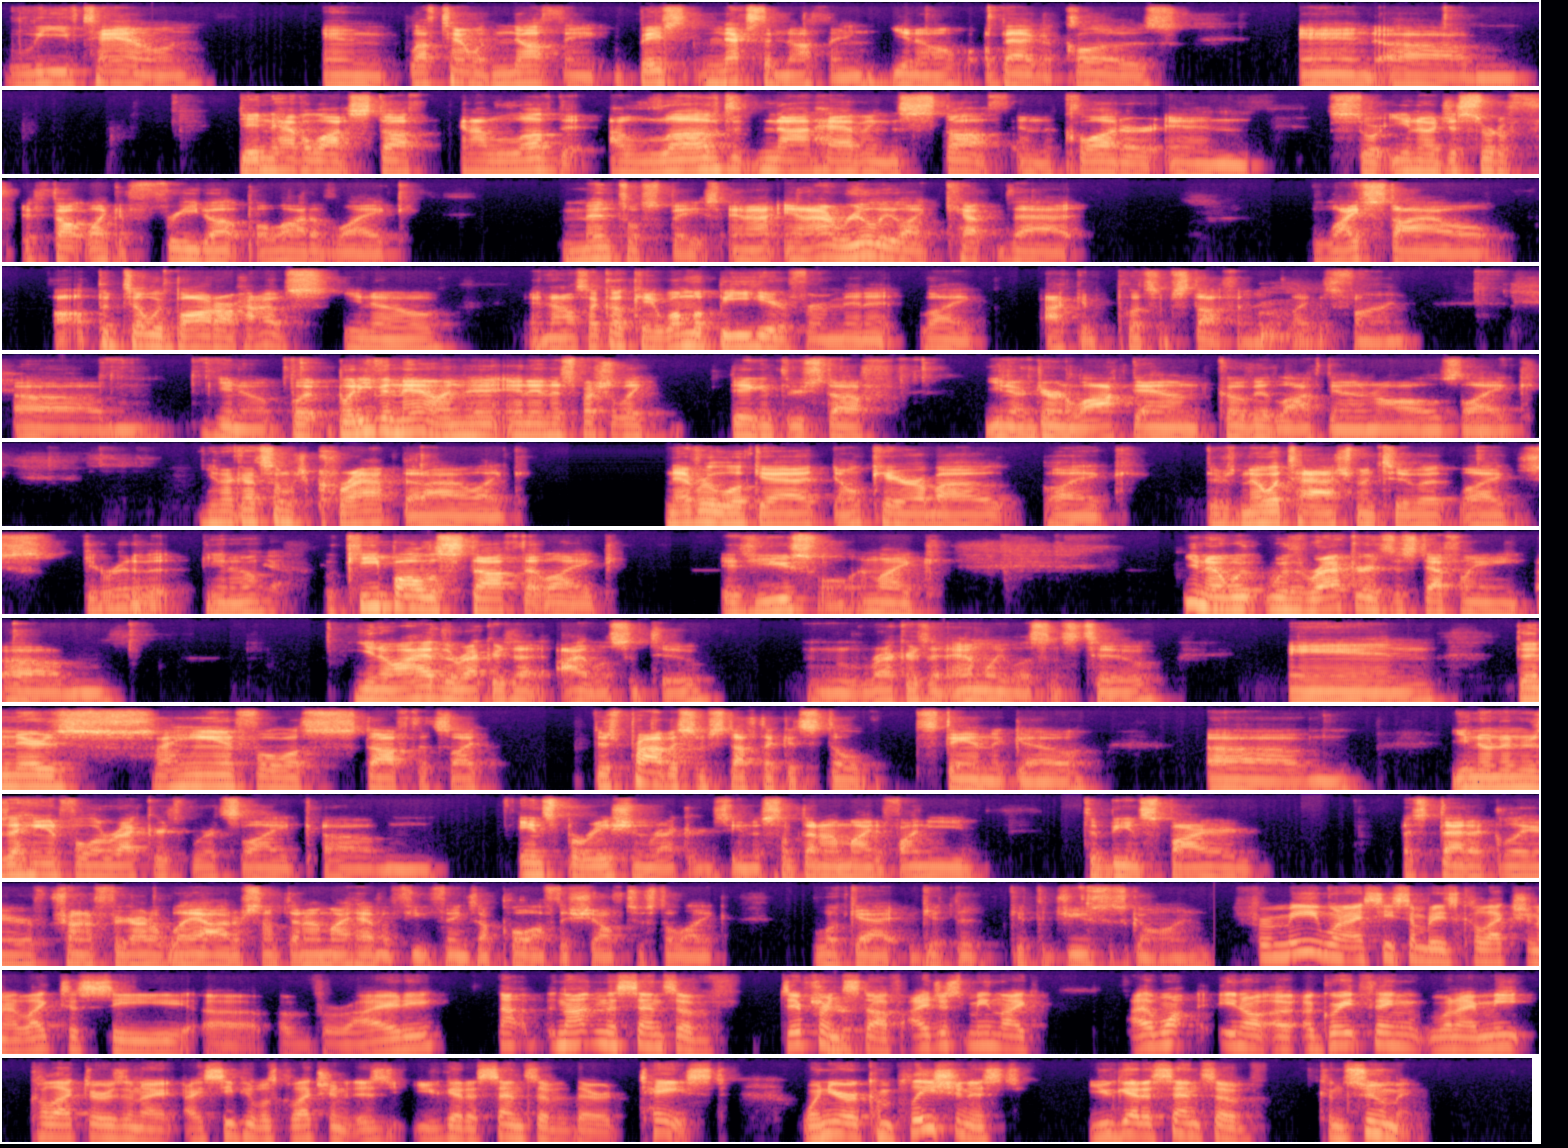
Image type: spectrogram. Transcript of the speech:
leave town and left town with nothing, basically next to nothing, you know, a bag of clothes. And um, didn't have a lot of stuff and I loved it. I loved not having the stuff and the clutter and sort, you know, just sort of, it felt like it freed up a lot of like mental space. And I, and I really like kept that lifestyle up until we bought our house, you know, and I was like, okay, well, I'm gonna be here for a minute. Like I can put some stuff in it. Like it's fine. Um, you know, but, but even now, and and especially like digging through stuff, you know, during lockdown, COVID lockdown and all, was like, you know, I got so much crap that I like never look at, don't care about. Like, there's no attachment to it. Like, just get rid of it, you know? Yeah. Keep all the stuff that like is useful. And like, you know, with, with records, it's definitely, um, you know, I have the records that I listen to and records that Emily listens to. and then there's a handful of stuff that's like there's probably some stuff that could still stand to go. Um, you know, and then there's a handful of records where it's like um, inspiration records, you know, something I might, if I need to be inspired aesthetically or trying to figure out a layout or something, I might have a few things I pull off the shelf just to like look at and get the get the juices going. For me, when I see somebody's collection, I like to see a, a variety, not not in the sense of different sure. stuff. I just mean like I want, you know, a, a great thing when I meet collectors and I, I see people's collection is you get a sense of their taste. When you're a completionist, you get a sense of consuming.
